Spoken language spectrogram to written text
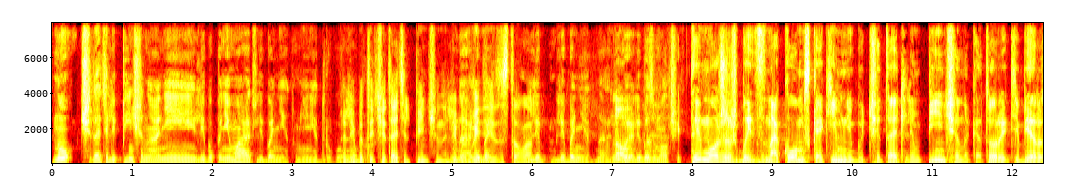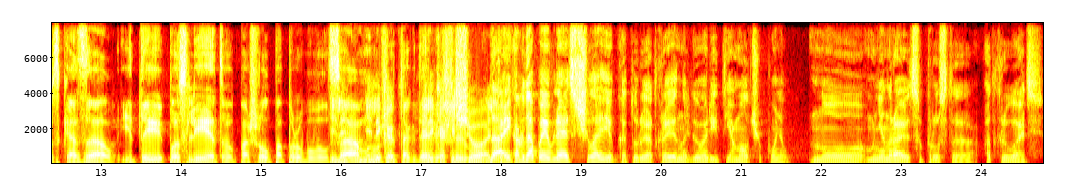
Ну, читатели Пинчина, они либо понимают, либо нет. У меня нет другого. Либо ты вопроса. читатель Пинчина, либо Да, выйди либо- из-за стола. Либо, либо нет, да. Но- Либо, либо замолчи. Ты можешь быть знаком с каким-нибудь читателем Пинчина, который тебе рассказал, и ты после этого пошел попробовал Или, сам, и или уже как, тогда или как решил. еще... Да, и когда появляется человек, который откровенно говорит, я мало что понял, но мне нравится просто открывать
